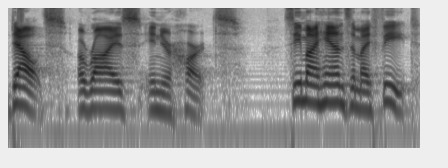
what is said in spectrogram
doubts arise in your hearts? See my hands and my feet,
